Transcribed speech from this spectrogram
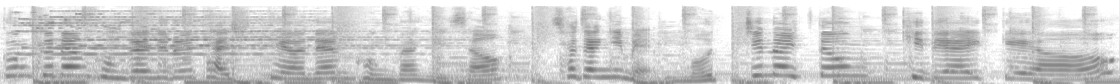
꿈꾸던 공간으로 다시 태어난 공방에서 사장님의 멋진 활동 기대할게요.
